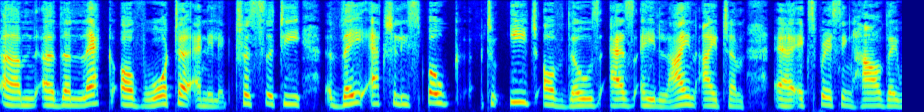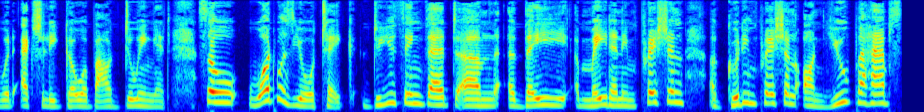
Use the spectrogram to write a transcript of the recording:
um, uh, the lack of water and electricity, they actually spoke to each of those as a line item, uh, expressing how they would actually go about doing it. So, what was your take? Do you think that um, they made an impression, a good impression on you, perhaps?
